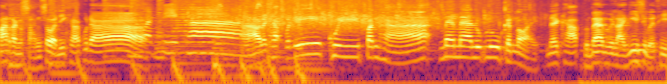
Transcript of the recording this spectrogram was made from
มารังสรรค์สวัสดีครับคุณนาสวัสดีค่ะเอาละครับ วันนี้คุยปัญหาแม่แม่ๆลูกๆกันหน่อยนะครับคุณแม่มีเวลา 20นาที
